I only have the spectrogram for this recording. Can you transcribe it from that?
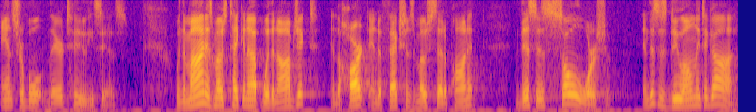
answerable thereto, he says. When the mind is most taken up with an object, and the heart and affections most set upon it, this is soul worship, and this is due only to God.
